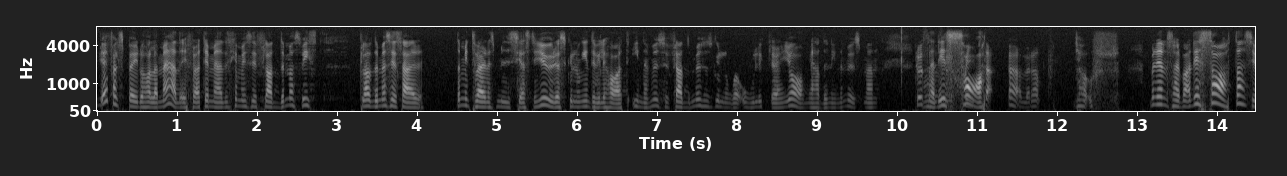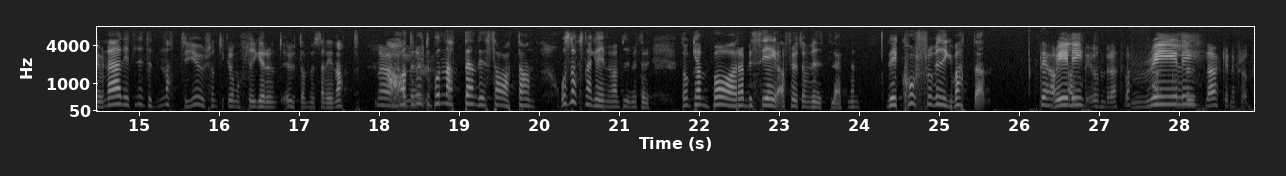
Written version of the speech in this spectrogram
jag är faktiskt böjd att hålla med dig för att jag menar, det kan man ju se fladdermöss. Visst, fladdermöss är så här, de är inte världens mysigaste djur. Jag skulle nog inte vilja ha ett inomhus för fladdermusen skulle nog vara olyckligare än jag om jag hade en inomhus. Men Plus här, det är skulle skita sat- överallt. ja usch. Men det är så här bara, det är satans djur. Nej, det är ett litet nattdjur som tycker om att flyga runt utomhus när det är natt. Ja, eller den är ute på natten, det är satan. Och så också såna grejer med vampyrmyter. De kan bara besegra, förutom vitlök, men det är kors och vigvatten. Det har jag Really? alltid undrat. Var fan Really? kom vitlöken ifrån?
